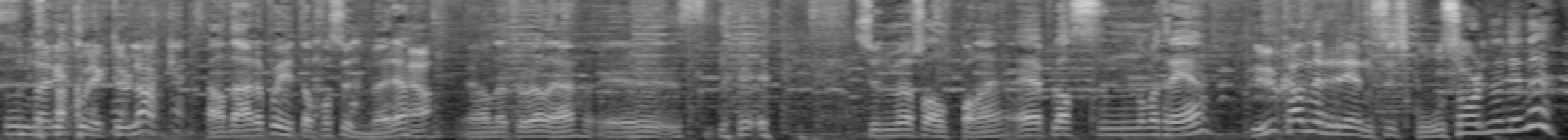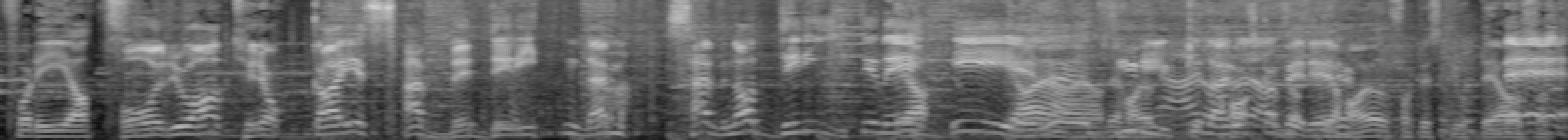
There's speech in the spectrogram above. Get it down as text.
Sånn der korrekturlakk. Ja, det er det på hytta på Sunnmøre. Ja. Ja. det tror jeg det. Sunnmørs Alpene. Eh, Plass nummer tre. Du kan rense skosålene dine. Fordi at For du har tråkka i sauedritten. Dem sauene har driti ned Ja. hele Ja, ja, det har jo- der du skal feriere. De har jo faktisk gjort det, altså.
